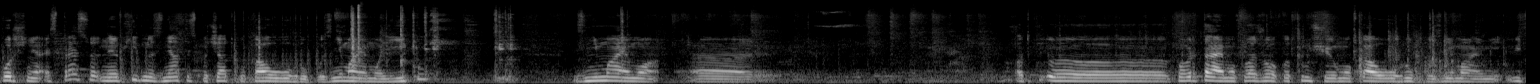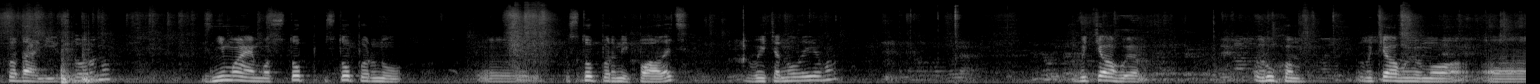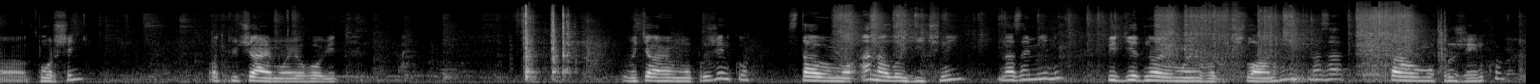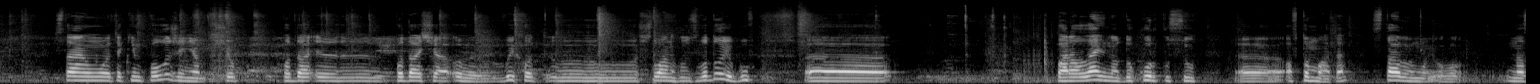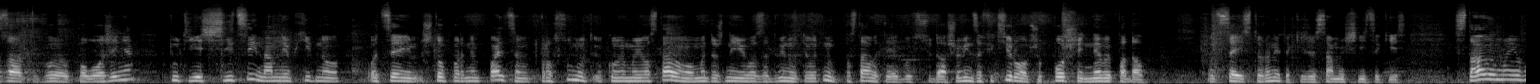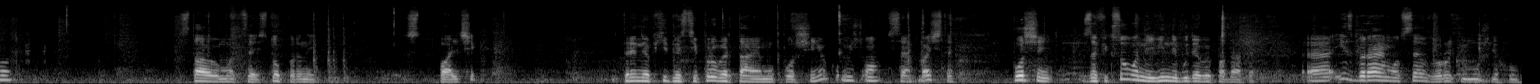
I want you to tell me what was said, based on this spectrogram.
Поршня- еспресо необхідно зняти спочатку кавову групу. Знімаємо лійку, знімаємо е, е, повертаємо флажок, відкручуємо кавову групу, знімаємо, відкладаємо її в сторону. Знімаємо стоп, стопорну, е, стопорний палець, витягнули його. Витягуємо рухом витягуємо е, поршень, відключаємо його від. Витягуємо пружинку, ставимо аналогічний на заміну, під'єднуємо його до шлангу назад, ставимо пружинку, ставимо таким положенням, щоб пода, е, подача, е, виход шлангу з водою був паралельно до корпусу автомата. Ставимо його назад в положення. Тут є шліци, нам необхідно оцим штопорним пальцем просунути. Коли ми його ставимо, ми повинні його задвинути, ну, поставити якби сюди, щоб він зафіксував, щоб поршень не випадав. З цієї сторони такий же самий шліцик є. Ставимо його, ставимо цей стопорний пальчик. При необхідності провертаємо поршеньок. О, все, бачите? Поршень зафіксований, він не буде випадати. Е, і збираємо все в зворотньому шляху.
